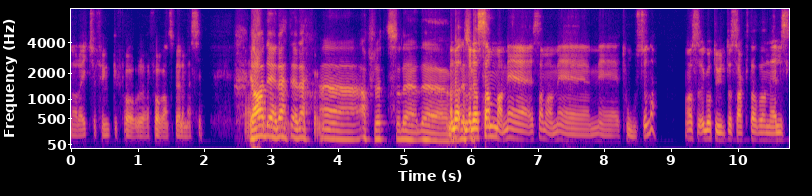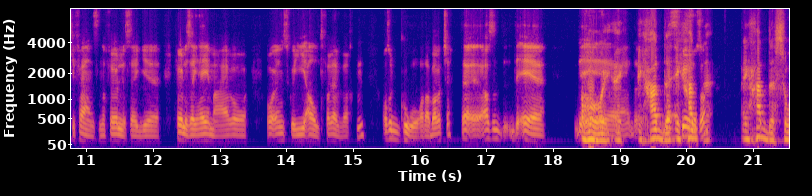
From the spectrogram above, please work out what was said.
når det ikke funker for, for han spillemessig. Ja, det er det. det, er det. Uh, absolutt. Så det, det, men, det, men det er samme med, samme med, med Tosun, da. Han har gått ut og sagt at han elsker fansen og føler seg, føler seg hjemme her og, og, ønsker å gi alt for Everton. Og så går det bare ikke. Det, altså, det er, det er oh, jeg, jeg, hadde, jeg, hadde, jeg hadde så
